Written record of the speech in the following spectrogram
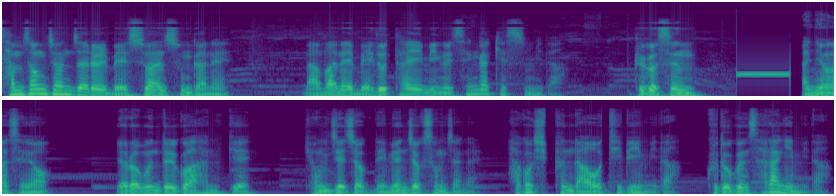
삼성전자를 매수한 순간에 나만의 매도 타이밍을 생각했습니다. 그것은 안녕하세요. 여러분들과 함께 경제적 내면적 성장을 하고 싶은 나오TV입니다. 구독은 사랑입니다.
